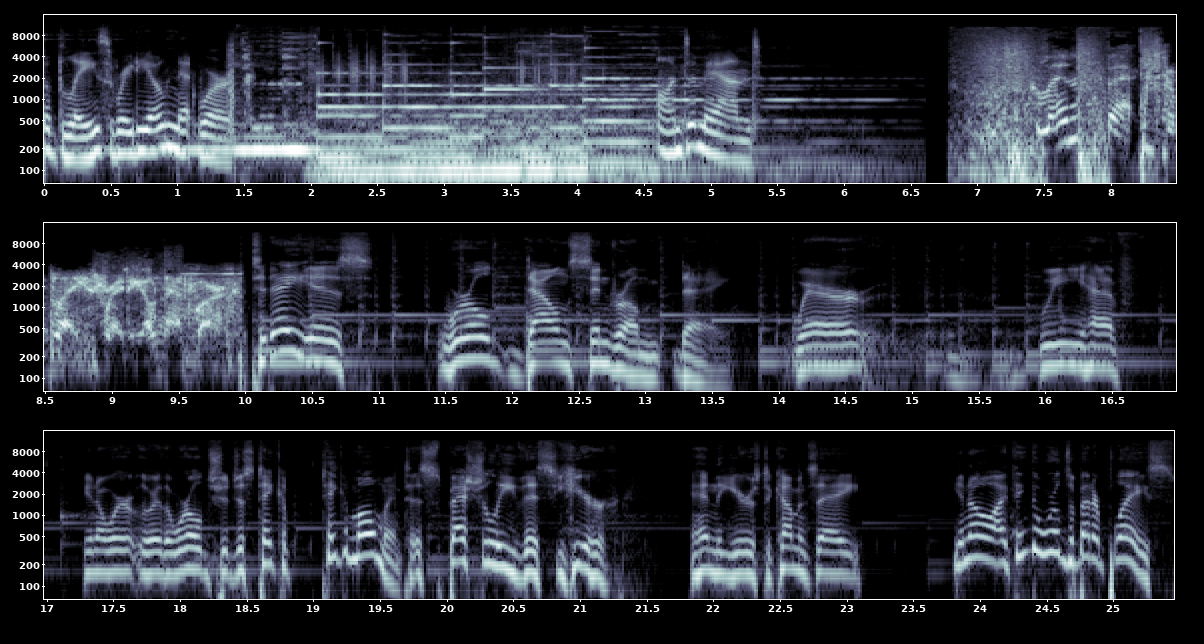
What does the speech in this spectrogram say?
the Blaze Radio Network. On demand. Glenn Beck. The Blaze Radio Network. Today is World Down Syndrome Day, where we have, you know, where, where the world should just take a take a moment, especially this year and the years to come, and say, you know, I think the world's a better place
